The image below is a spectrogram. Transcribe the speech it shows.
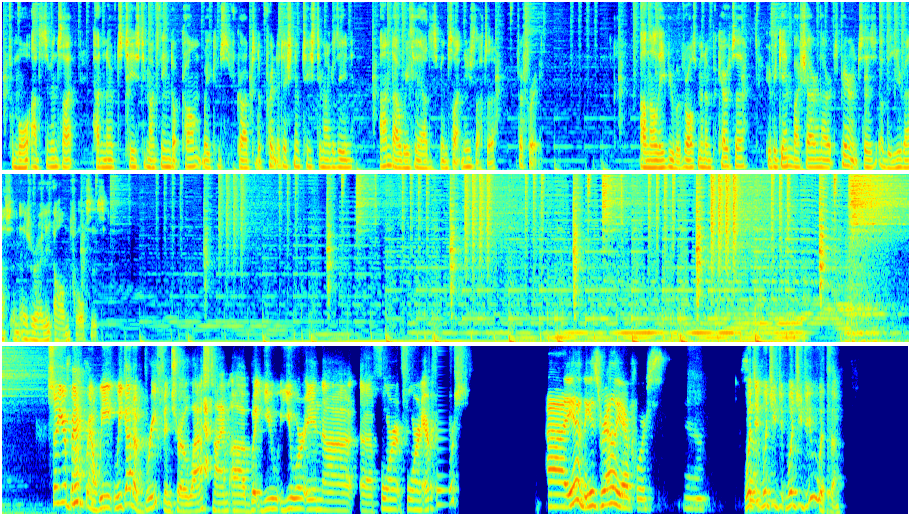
For more additive insight, head on over to tctmagazine.com where you can subscribe to the print edition of TCT Magazine and our weekly Additive Insight newsletter for free. And I'll leave you with Rosman and Pechota, who begin by sharing their experiences of the US and Israeli armed forces. So your background, we we got a brief intro last time, uh, but you you were in uh, uh, foreign foreign air force. Uh, yeah, the Israeli Air Force. Yeah. What did what you do, what you do with them?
